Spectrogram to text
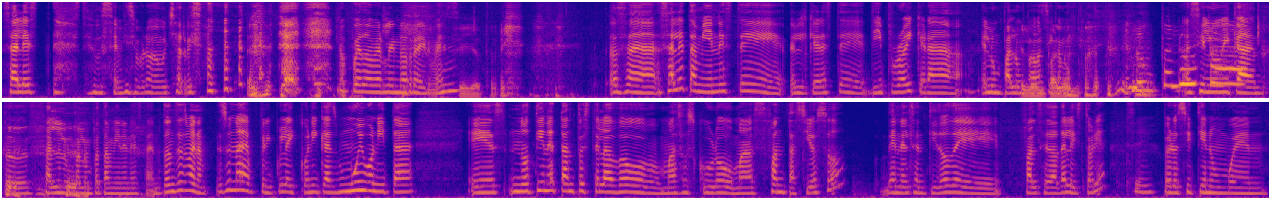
Sale este, este Buscemi, siempre me da mucha risa. no puedo verlo y no reírme. Sí, yo también. O sea, sale también este, el que era este Deep Roy, que era el Umpa El Lumpa, Oompa básicamente. Loompa. Lumpa, lumpa. Así lo ubican todos. Sale el Umpa Lumpa también en esta. Entonces, bueno, es una película icónica, es muy bonita. Es, no tiene tanto este lado más oscuro o más fantasioso, en el sentido de falsedad de la historia, Sí. pero sí tiene un buen.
